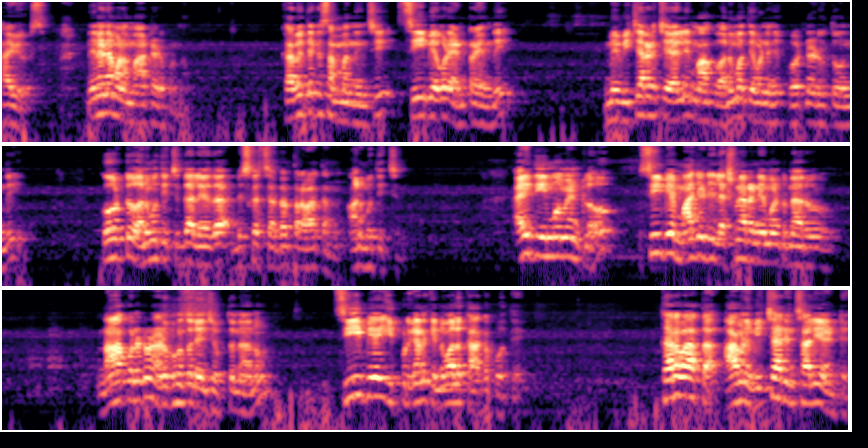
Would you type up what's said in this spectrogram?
హై వ్యూస్ నిన్ననే మనం మాట్లాడుకున్నాం. కవితకి సంబంధించి సిబిఐ కూడా ఎంటర్ అయింది. మేము విచారణ చేయాలి మాకు అనుమతి ఇవ్వండి అని కోర్టుని అడుగుతోంది. కోర్టు అనుమతి ఇచ్చిద్దా లేదా డిస్కస్ చేద్దాం తర్వాత అనుమతి ఇచ్చింది. అయితే ఈ మూమెంట్లో సిబిఐ మాజీ లక్ష్మీనారాయణ ఏమంటున్నారు? నాకున్నటువంటి అనుభవంతో నేను చెప్తున్నాను. సిబిఐ ఇప్పుడు కనుక ఇన్వాల్వ్ కాకపోతే తర్వాత ఆమెను విచారించాలి అంటే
